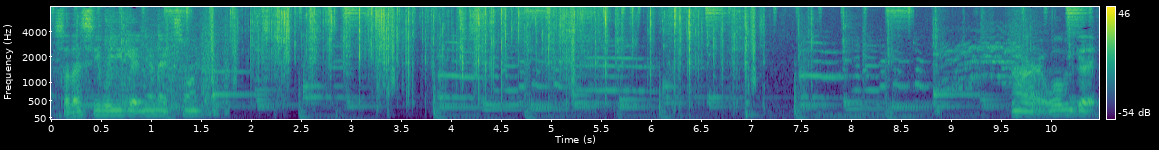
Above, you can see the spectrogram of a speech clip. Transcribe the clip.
So let's see what you get in your next one. Alright, what we got?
